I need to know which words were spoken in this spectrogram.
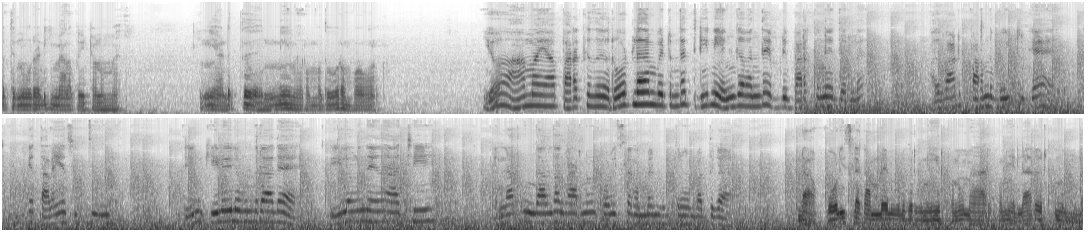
பத்து நூறு அடிக்கு மேலே போயிட்டோம் நம்ம. நீ அடுத்து இன்னும் ரொம்ப தூரம் போவோம் ஐயோ ஆமாயா பறக்குது. ரோட்டில் தான் போயிட்டு இருந்தா திடீர்னு எங்கே வந்தால் எப்படி பறக்குன்னே தெரில அது பாட்டு பறந்து போயிட்டு இல்லை போலீஸில் கம்ப்ளைண்ட் கொடுக்குறது நீ இருக்கணும் நான் இருக்கணும் எல்லாரும் இருக்கணும்ல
